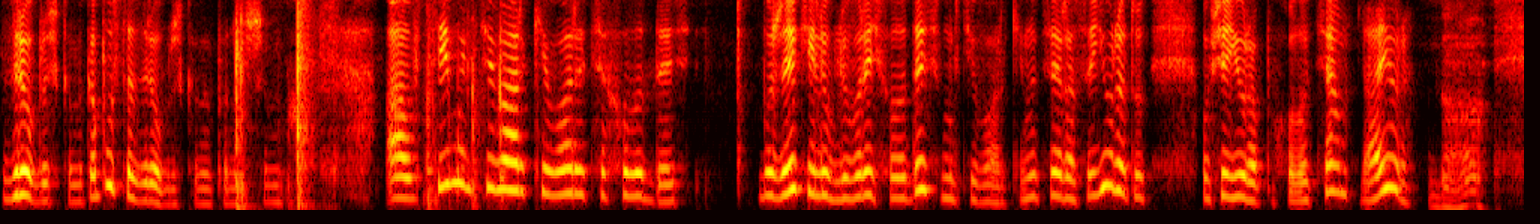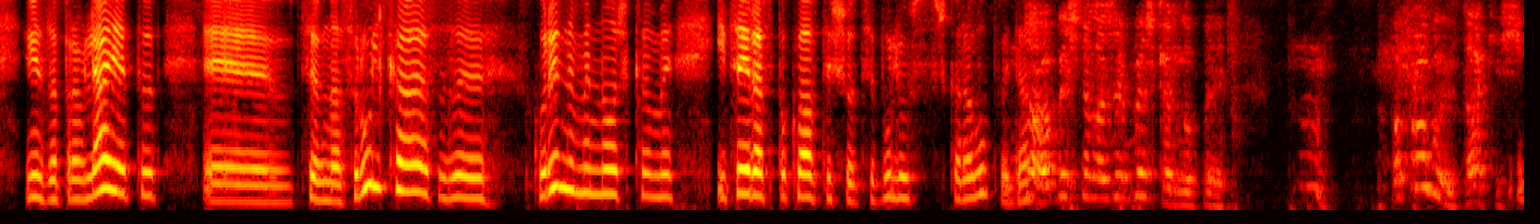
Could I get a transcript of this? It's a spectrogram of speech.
з ребрышками, капуста з ребрышками по-нашому. А в цій мультиварці вариться холодець. Боже, як я люблю варити холодець в мультиварці. Ну, цей раз Юра тут, взагалі Юра по холодцям. Да, Юра? Да. Він заправляє тут. Е, Це в нас рулька з куриними ножками. І цей раз поклав ти що, цибулю з шкаралупою, Да, да? обично ложив без шкарлупи. Попробую так іще.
